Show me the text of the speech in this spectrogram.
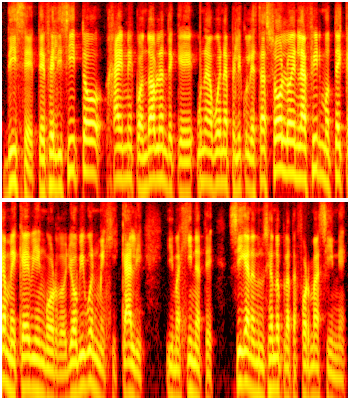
Dice, te felicito, Jaime, cuando hablan de que una buena película está solo en la filmoteca, me cae bien gordo. Yo vivo en Mexicali, imagínate, sigan anunciando plataforma cine.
